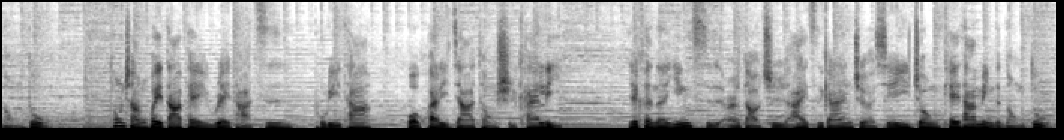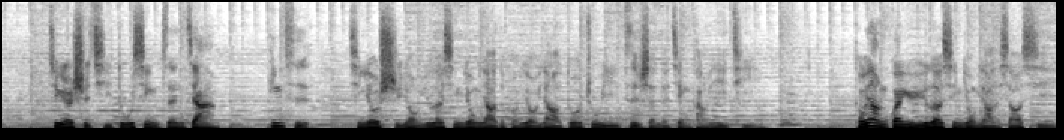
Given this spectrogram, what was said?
浓度。通常会搭配瑞塔兹、普利他或快利加同时开立，也可能因此而导致艾滋感染者血液中 K 他命的浓度，进而使其毒性增加。因此，请有使用娱乐性用药的朋友要多注意自身的健康议题。同样关于娱乐性用药的消息，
